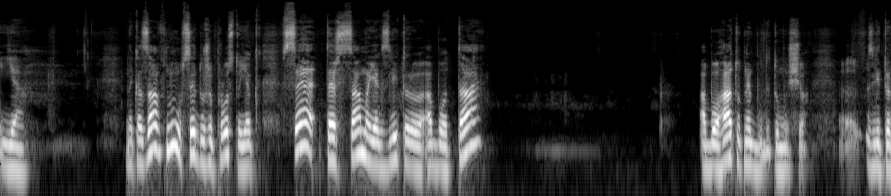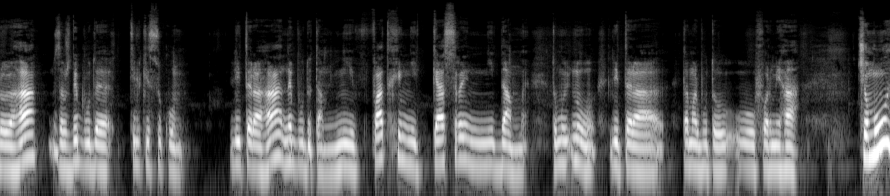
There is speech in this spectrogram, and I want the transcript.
я не казав. Ну, все дуже просто, як все те ж саме, як з літерою або та, або га тут не буде, тому що е, з літерою га завжди буде тільки сукун. Літера га не буде там ні фатхи, ні кясри, ні дамми. Тому ну, літера та марбута у формі га. Чому?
